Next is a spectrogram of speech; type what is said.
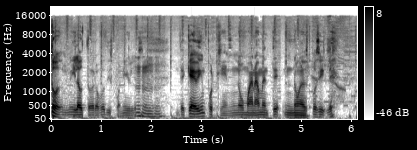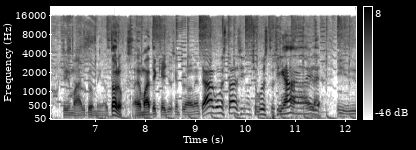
2.000 autógrafos disponibles de Kevin porque no, humanamente no es posible firmar 2.000 autógrafos. Además de que ellos siempre normalmente, ah, ¿cómo estás? Sí, mucho gusto. Sí, ah, y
